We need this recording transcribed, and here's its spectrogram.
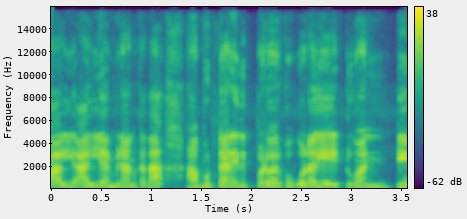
వాళ్ళు అల్లి అమ్మినాను కదా ఆ బుట్ట అనేది ఇప్పటి వరకు కూడా ఎటువంటి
